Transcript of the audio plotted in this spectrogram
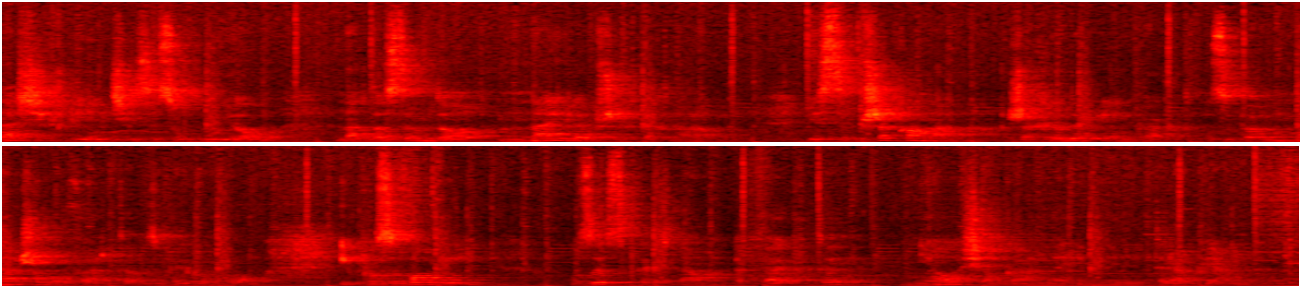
Nasi klienci zasługują na dostęp do najlepszych technologii. Jestem przekonana, że Hydro Impact uzupełni naszą ofertę zbiegową i pozwoli uzyskać nam efekty nieosiągalne innymi terapiami.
